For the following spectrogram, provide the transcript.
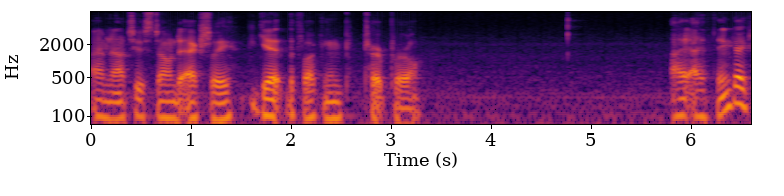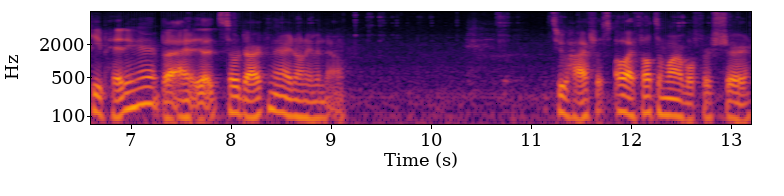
I'm now too stoned to actually get the fucking terp pearl. I, I think I keep hitting it, but I, it's so dark in there, I don't even know. Too high for this. Oh, I felt a marble for sure.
